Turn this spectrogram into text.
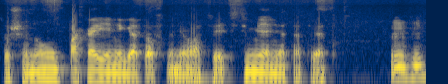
слушай, ну, пока я не готов на него ответить, у меня нет ответа. Угу.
